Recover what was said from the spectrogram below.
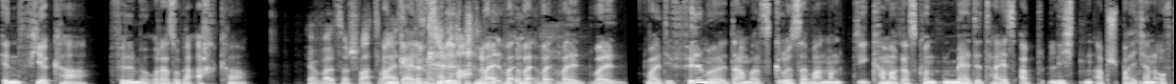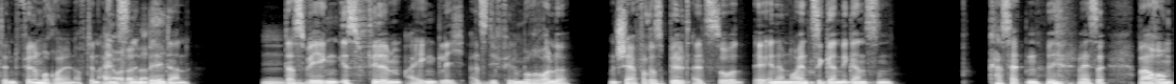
in 4K-Filme oder sogar 8K? Ja, weil es nur schwarz-weiß ist. Keine Bild, Ahnung. weil, weil, weil, weil, weil, weil, die Filme damals größer waren. Man, die Kameras konnten mehr Details ablichten, abspeichern auf den Filmrollen, auf den einzelnen das. Bildern. Hm. Deswegen ist Film eigentlich, also die Filmrolle, ein schärferes Bild als so äh, in den 90ern die ganzen Kassetten, weißt du? Warum?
